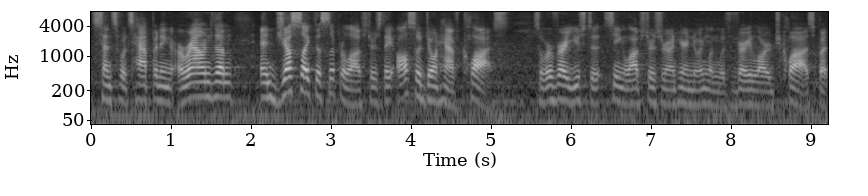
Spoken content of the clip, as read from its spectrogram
sense what's happening around them. And just like the slipper lobsters, they also don't have claws. So we're very used to seeing lobsters around here in New England with very large claws, but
